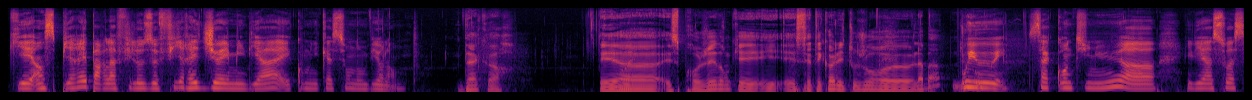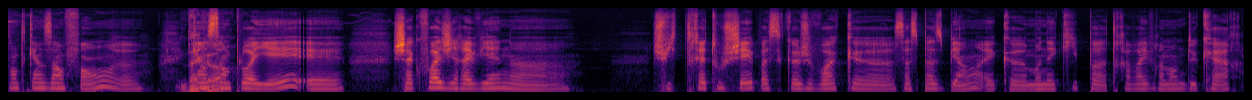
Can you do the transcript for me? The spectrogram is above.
qui est inspirée par la philosophie Reggio Emilia et communication non violente. D'accord. Et, euh, et ce projet, donc, et, et- et cette école est toujours euh, là-bas Oui, oui, oui. Ça continue. euh, il y a 75 enfants, euh, 15 D'accord. employés. Et chaque fois, j'y reviens. Je suis très touchée parce que je vois que ça se passe bien et que mon équipe euh, travaille vraiment de cœur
